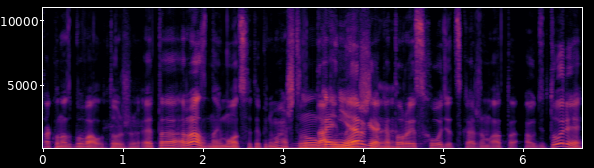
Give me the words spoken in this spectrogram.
так у нас бывало тоже. Это разные эмоции, ты понимаешь, что Ну, та энергия, конечно. которая исходит, скажем, от аудитории,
